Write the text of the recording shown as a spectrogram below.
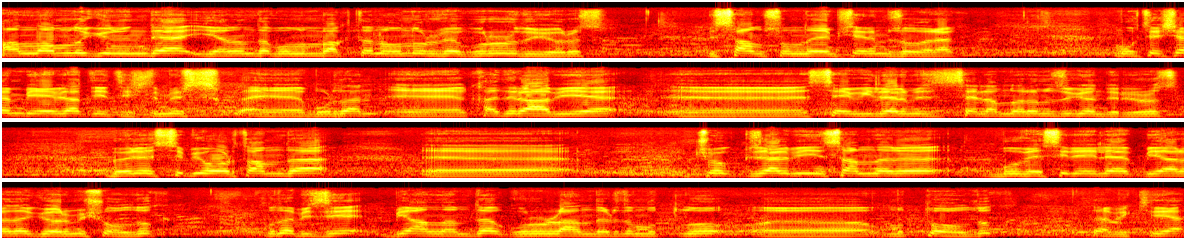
anlamlı gününde yanında bulunmaktan onur ve gurur duyuyoruz. Bir Samsunlu hemşerimiz olarak muhteşem bir evlat yetiştirmiş. Ee, buradan e, Kadir abiye e, sevgilerimizi, selamlarımızı gönderiyoruz. Böylesi bir ortamda e, çok güzel bir insanları bu vesileyle bir arada görmüş olduk. Bu da bizi bir anlamda gururlandırdı, mutlu e, mutlu olduk. Tabii ki de.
